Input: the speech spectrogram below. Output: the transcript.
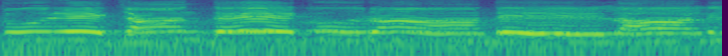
ਤੁਰੇ ਜਾਂਦੇ ਗੁਰਾਂ ਦੇ ਲਾਲ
